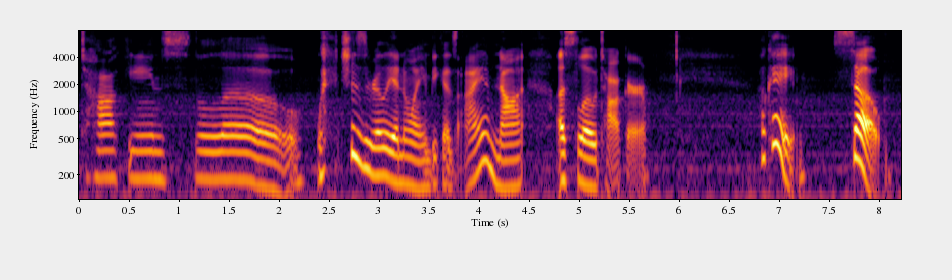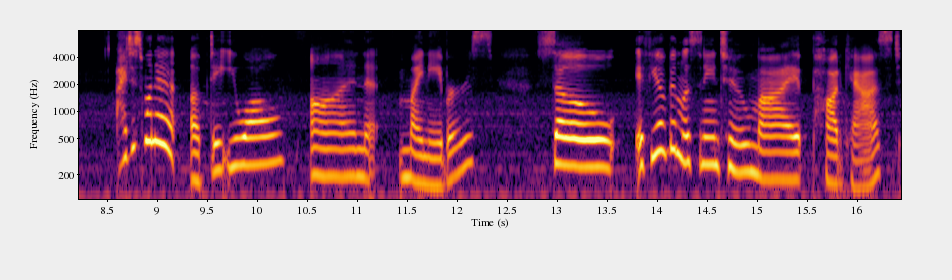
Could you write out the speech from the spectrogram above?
talking slow, which is really annoying because I am not a slow talker. Okay, so I just want to update you all on my neighbors. So, if you have been listening to my podcast,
